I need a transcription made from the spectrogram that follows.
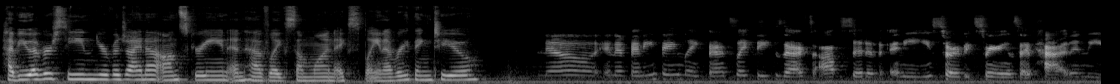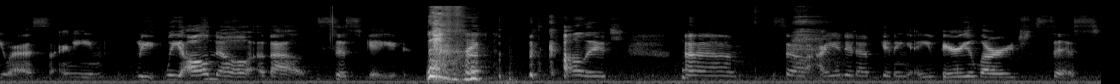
Have you ever seen your vagina on screen and have like someone explain everything to you? No, and if anything, like that's like the exact opposite of any sort of experience I've had in the US. I mean, we we all know about Cysgate from college. Um, so I ended up getting a very large cyst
